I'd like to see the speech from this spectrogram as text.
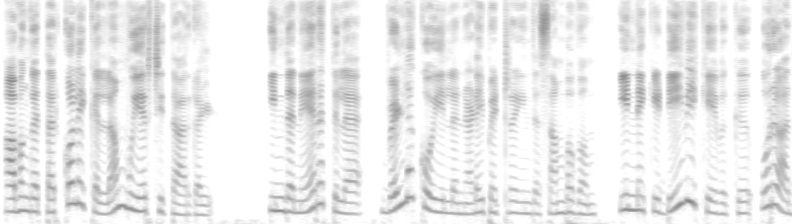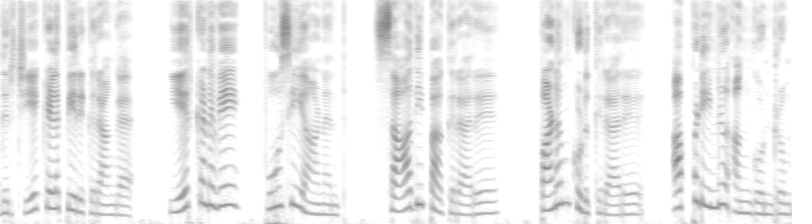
அவங்க தற்கொலைக்கெல்லாம் முயற்சித்தார்கள். இந்த நேரத்துல வெள்ளக்கோயில்ல நடைபெற்ற இந்த சம்பவம் இன்னைக்கு டிவிகேவுக்கு ஒரு அதிர்ச்சியை கிளப்பியிருக்கிறாங்க. ஏற்கனவே பூசி ஆனந்த் சாதி பாக்குறாரு பணம் கொடுக்கறாரு அப்படின்னு அங்கொன்றும்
